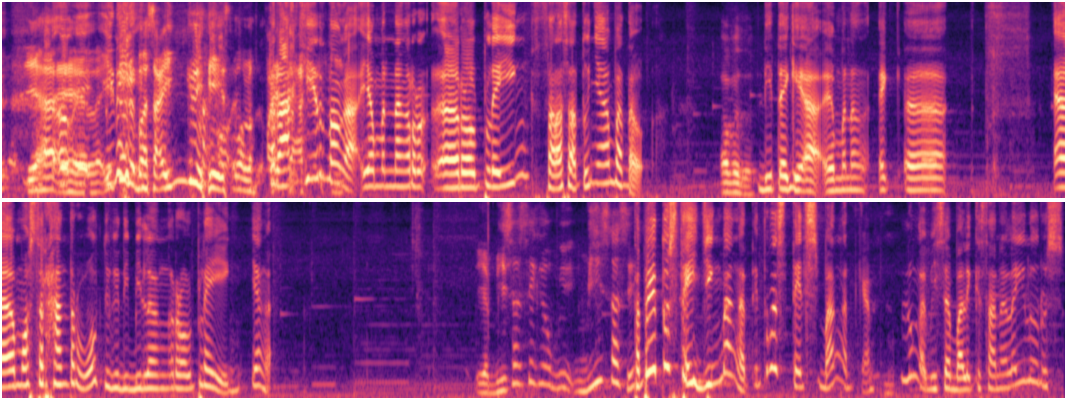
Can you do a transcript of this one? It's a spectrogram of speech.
Ya, Oh, elah, itu ini- udah bahasa Inggris. kalau Terakhir tau nggak yang menang ro- eh, role playing salah satunya apa tau? Apa tuh? Di TGA yang menang eh, eh, Monster Hunter World juga dibilang role playing, ya nggak? Ya bisa sih, bi- bisa sih. Tapi itu staging banget, itu kan stage banget kan. Lu nggak bisa balik ke sana lagi, lu harus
